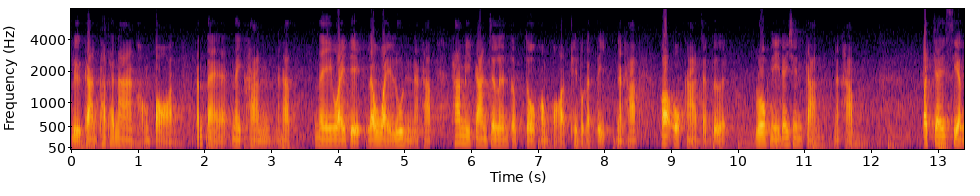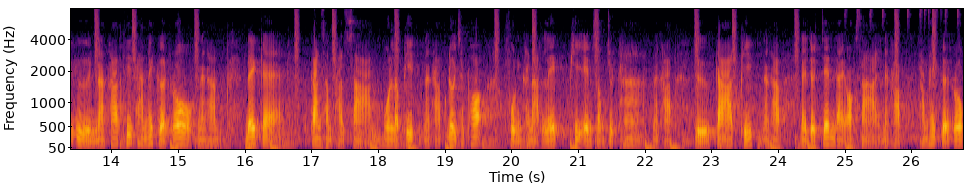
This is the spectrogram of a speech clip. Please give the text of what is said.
หรือการพัฒนาของปอด ตั้งแต่ในครรภ์นะครับในวัยเด็กแล้ววัยรุ่นนะครับ ถ้ามีการเจริญเติบโตของปอดผิดปกตินะครับ ก็โอกาสจะเกิดโรคนี้ได้เช่นกันนะครับ ปัจจัยเสี่ยงอื่นนะครับที่ทำให้เกิดโรคนะครับ ได้แก่การสัมผัสสารมลพิษนะครับ โดยเฉพาะฝุ่นขนาดเล็ก PM 2.5 นะครับ หรือก๊าซพิษนะครับไนโตรเจนไดออกไซด์นะครับทำให้เกิดโรค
